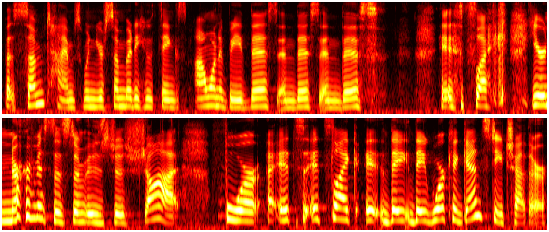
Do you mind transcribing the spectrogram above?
But sometimes when you're somebody who thinks, I want to be this and this and this, it's like your nervous system is just shot for it's it's like it, they they work against each other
